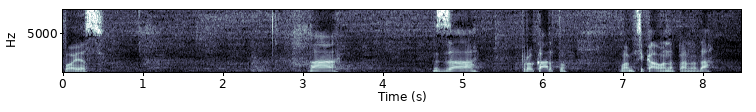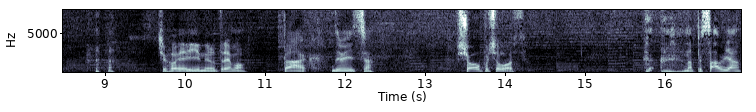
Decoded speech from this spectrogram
пояс. А, за про карту. Вам цікаво, напевно, так? Да? Чого я її не отримав? Так, дивіться. З чого почалось? Написав я,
